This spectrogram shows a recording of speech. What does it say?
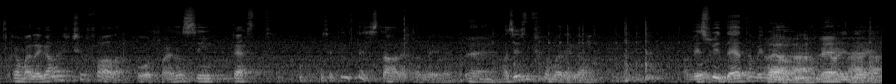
ficar mais legal, a gente fala, pô, faz assim, testa. Você tem que testar, né, também, né? É. Às vezes não fica mais legal. Às vezes sua ideia também não é a melhor é, ideia.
